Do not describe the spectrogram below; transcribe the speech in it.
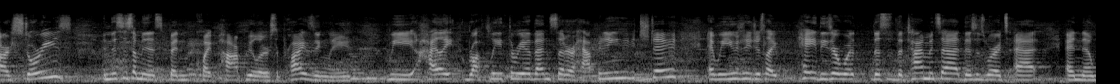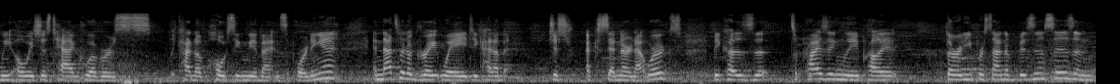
our stories and this is something that's been quite popular surprisingly we highlight roughly three events that are happening each day and we usually just like hey these are what this is the time it's at this is where it's at and then we always just tag whoever's kind of hosting the event and supporting it. And that's been a great way to kind of just extend our networks because surprisingly, probably 30% of businesses and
